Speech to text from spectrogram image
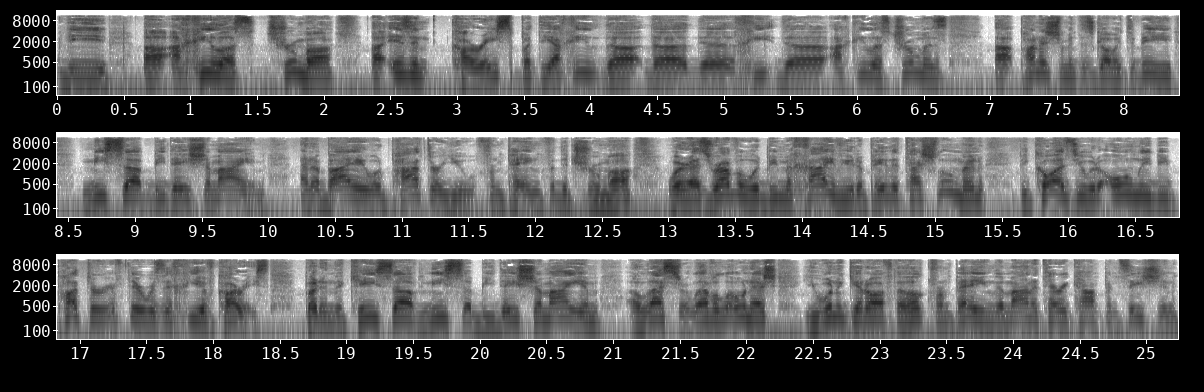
the uh, achilas truma uh, isn't karis, but the achil, the the the the achilas trumas uh, punishment is going to be misa bidei shemayim, and Abaye would pater you from paying for the truma, whereas Rava would be mechayiv you to pay the tashlumin because you would only be pater if there was a chi of kares. But in the case of misa bidei shemayim, a lesser level onesh, you wouldn't get off the hook from paying the monetary compensation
